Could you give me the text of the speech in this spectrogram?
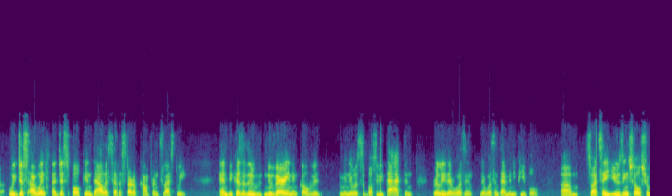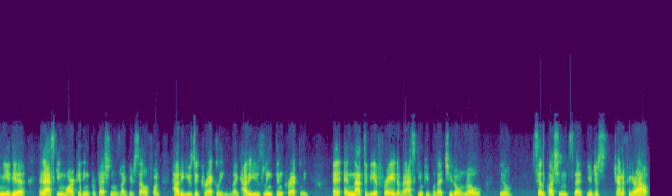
uh, we just I went I just spoke in Dallas at a startup conference last week, and because of the new variant in COVID, I mean it was supposed to be packed, and really there wasn't there wasn't that many people. Um, so I'd say using social media and asking marketing professionals like yourself on how to use it correctly, like how to use LinkedIn correctly, and, and not to be afraid of asking people that you don't know, you know, silly questions that you're just trying to figure out.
